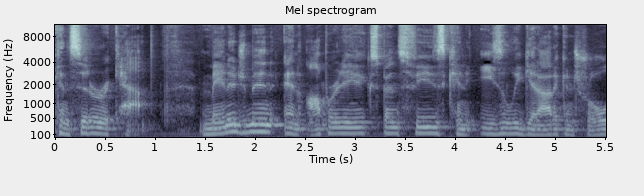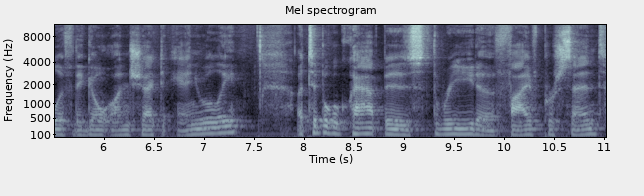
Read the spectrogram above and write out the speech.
consider a cap. Management and operating expense fees can easily get out of control if they go unchecked annually. A typical cap is 3 to 5%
